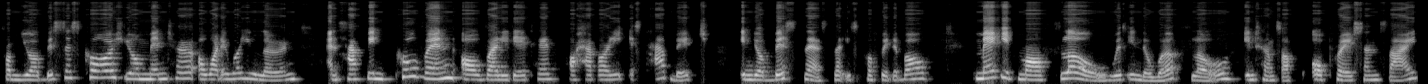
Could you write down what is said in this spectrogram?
from your business coach, your mentor, or whatever you learn and have been proven or validated or have already established in your business that is profitable make it more flow within the workflow in terms of operation side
